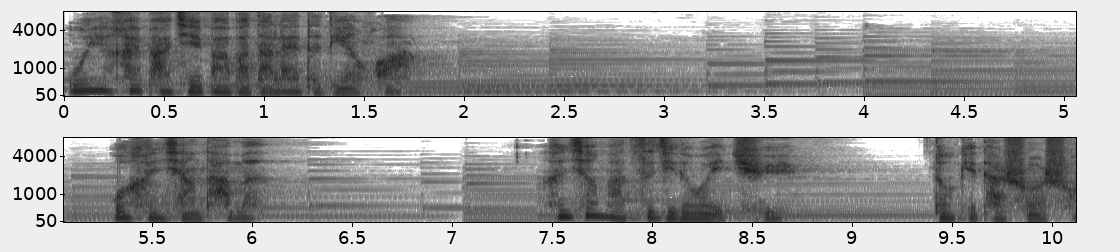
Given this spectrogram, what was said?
我也害怕接爸爸打来的电话。我很想他们，很想把自己的委屈都给他说说，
